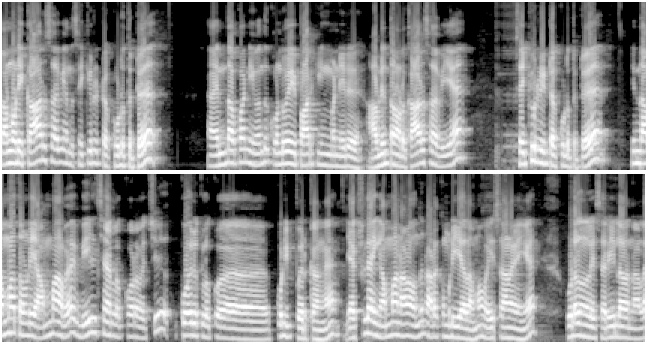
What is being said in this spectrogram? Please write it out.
தன்னுடைய கார் சாவி அந்த செக்யூரிட்ட கொடுத்துட்டு இந்தாப்பா நீ வந்து கொண்டு போய் பார்க்கிங் பண்ணிடு அப்படின்னு தன்னோட கார் சாவியை செக்யூரிட்டிகிட்ட கொடுத்துட்டு இந்த அம்மா தன்னுடைய அம்மாவை வீல் சேரில் கூற வச்சு கோயிலுக்குள்ளே கூட்டிகிட்டு போயிருக்காங்க. ஆக்சுவலி எங்கள் அம்மானால வந்து நடக்க முடியாதாம்மா வயசானவங்க உடல்நிலை சரியில்லாதனால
